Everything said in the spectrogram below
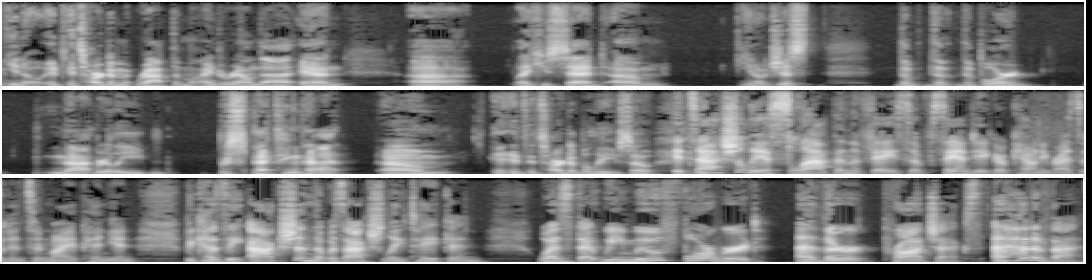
you know it, it's hard to wrap the mind around that. And uh, like you said um, you know just the, the the board not really respecting that. Um, it, it's hard to believe. So it's actually a slap in the face of San Diego County residents, in my opinion, because the action that was actually taken was that we move forward other projects ahead of that.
